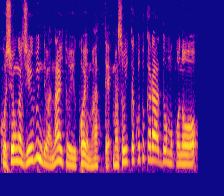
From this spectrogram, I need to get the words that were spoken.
保証が十分ではないという声もあって、まあ、そういったことから、どうもこの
